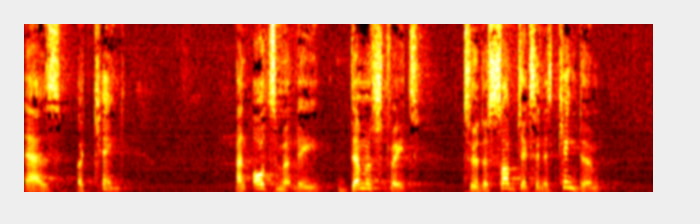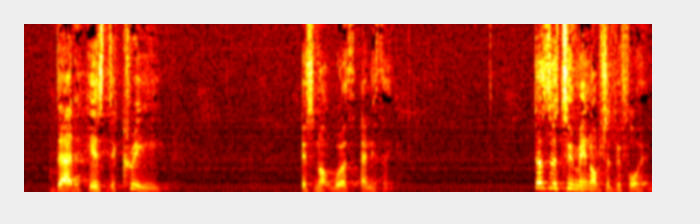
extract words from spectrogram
as a king. And ultimately demonstrate to the subjects in his kingdom that his decree is not worth anything. Those are the two main options before him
